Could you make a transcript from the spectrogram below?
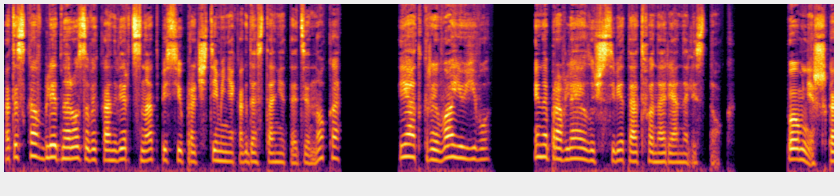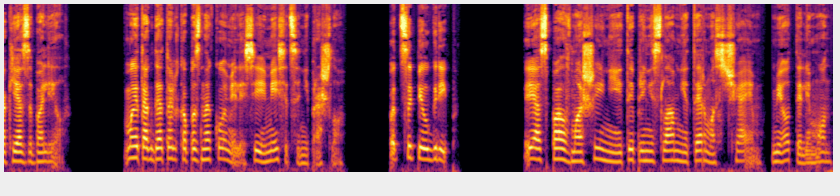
Отыскав бледно-розовый конверт с надписью «Прочти меня, когда станет одиноко», я открываю его и направляю луч света от фонаря на листок. «Помнишь, как я заболел? Мы тогда только познакомились, и месяца не прошло. Подцепил грипп. Я спал в машине, и ты принесла мне термос с чаем, мёд и лимон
